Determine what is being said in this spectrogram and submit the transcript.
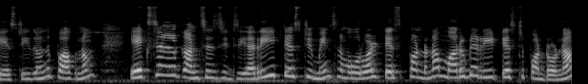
test இது வந்து பார்க்கணும். எக்ஸ்டர்னல் கன்சிஸ்டன்சி ரீடெஸ்ட் மீன்ஸ் நம்ம ஒரு வாட்டி டெஸ்ட் பண்ணுறோம்னா மறுபடியும் ரீடெஸ்ட் பண்ணுறோம்னா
